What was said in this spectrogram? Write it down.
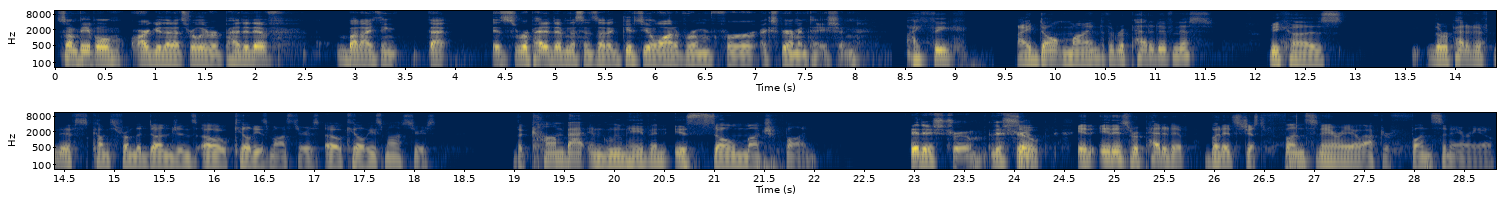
some people argue that it's really repetitive, but I think that it's repetitive in the sense that it gives you a lot of room for experimentation. I think I don't mind the repetitiveness because the repetitiveness comes from the dungeons. Oh, kill these monsters. Oh, kill these monsters. The combat in Gloomhaven is so much fun. It is true. It is true. It, it is repetitive, but it's just fun scenario after fun scenario.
